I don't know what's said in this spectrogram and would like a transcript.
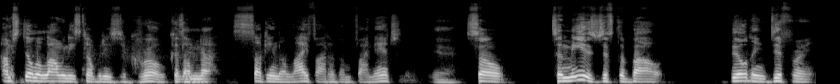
I'm still allowing these companies to grow because I'm not sucking the life out of them financially. yeah. So to me, it's just about building different.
